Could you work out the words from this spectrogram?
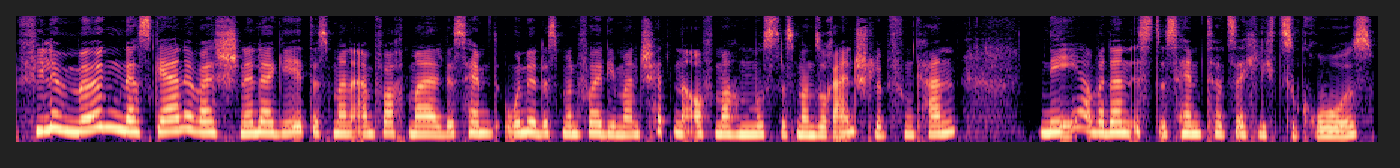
viele mögen das gerne, weil es schneller geht, dass man einfach mal das Hemd, ohne dass man vorher die Manschetten aufmachen muss, dass man so reinschlüpfen kann. Nee, aber dann ist das Hemd tatsächlich zu groß.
